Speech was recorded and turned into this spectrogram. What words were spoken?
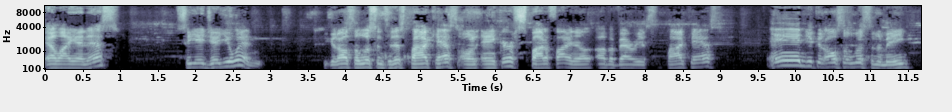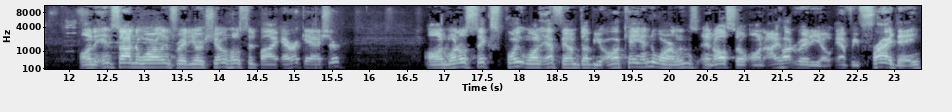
L I N S C A J U N. You can also listen to this podcast on Anchor, Spotify, and other various podcasts. And you can also listen to me on the Inside New Orleans radio show hosted by Eric Asher on 106.1 FM WRKN New Orleans and also on iHeartRadio every Friday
